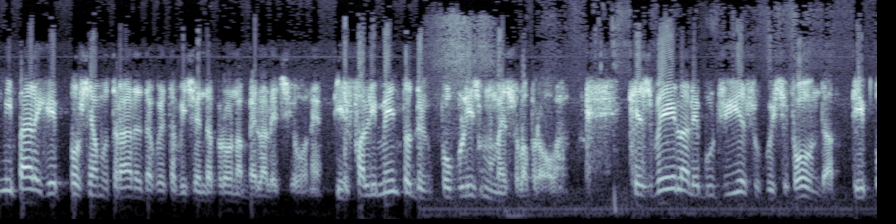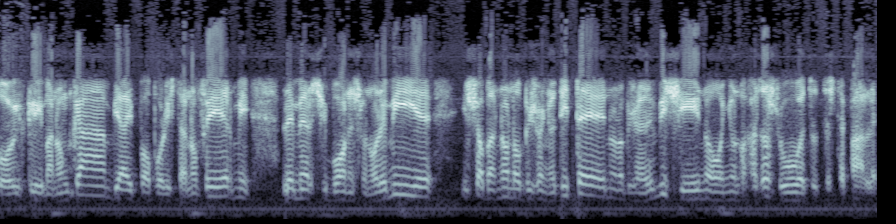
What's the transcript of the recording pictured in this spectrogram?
mi, pare che possiamo trarre da questa vicenda però una bella lezione. Il fallimento del populismo messo alla prova, che svela le bugie su cui si fonda, tipo il clima non cambia, i popoli stanno fermi, le merci buone sono le mie, insomma non ho bisogno di te, non ho bisogno del vicino, ognuno a casa sua tutte queste palle.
